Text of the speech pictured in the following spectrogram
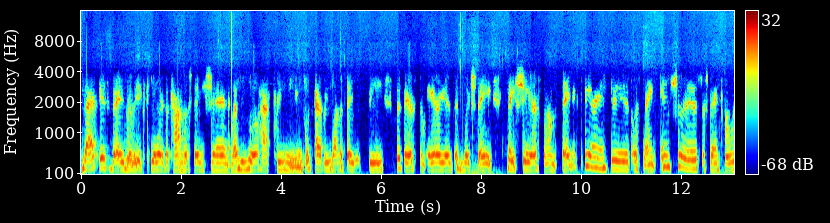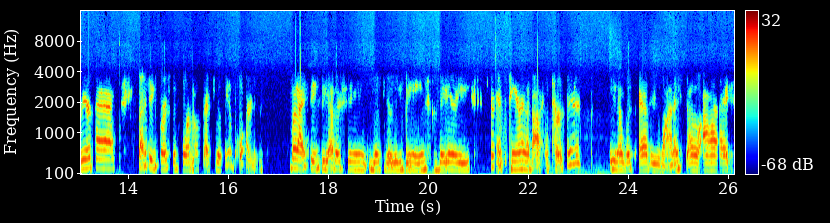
That is, they really explore the conversation, and we will have pre-meetings with everyone that they would see that there's some areas in which they they share some same experiences or same interests or same career paths. So I think first and foremost that's really important. But I think the other thing was really being very transparent about the purpose you know, with everyone. And so I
